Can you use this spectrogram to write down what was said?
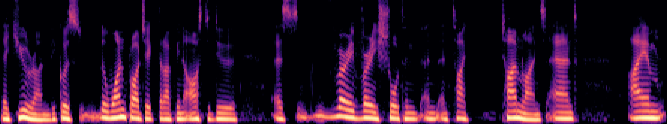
that you run because the one project that I've been asked to do is very very short and, and, and tight timelines and I am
